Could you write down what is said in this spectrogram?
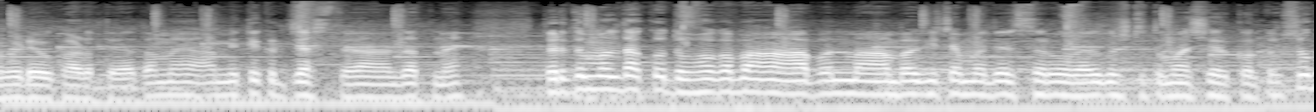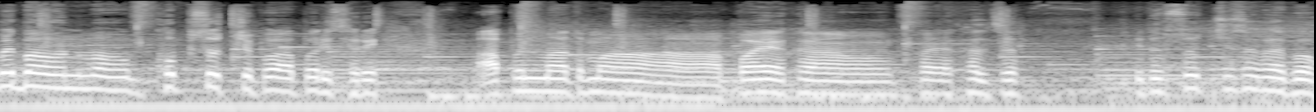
व्हिडिओ काढतोय. आता मग आम्ही तिकडे जास्त जात नाही. तर तुम्हाला दाखवतो हो का बा आपण बगीच्यामध्ये सर्व काही गोष्टी तुम्हाला शेअर करतो. सगळे भाऊ खूप स्वच्छ प- परिसर आहे. आपण मग आता मग पाया खा पायाखालचं इथं स्वच्छ सगळं बघ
